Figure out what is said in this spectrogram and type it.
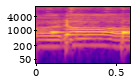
Maharaj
